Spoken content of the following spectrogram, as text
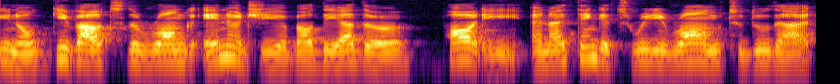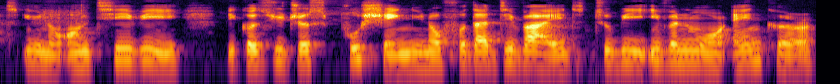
you know, give out the wrong energy about the other party. And I think it's really wrong to do that, you know, on TV because you're just pushing, you know, for that divide to be even more anchor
